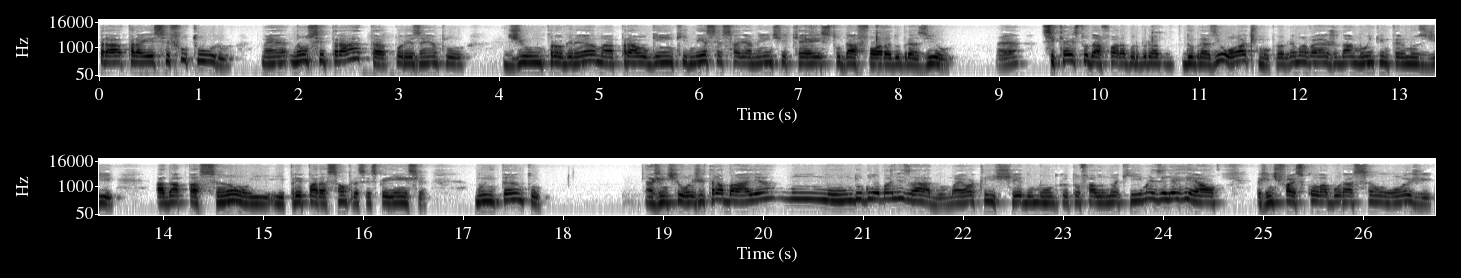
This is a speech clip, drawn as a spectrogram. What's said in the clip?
para esse futuro. Né? Não se trata, por exemplo, de um programa para alguém que necessariamente quer estudar fora do Brasil. Né? Se quer estudar fora do Brasil, ótimo, o programa vai ajudar muito em termos de adaptação e, e preparação para essa experiência. No entanto, a gente hoje trabalha num mundo globalizado, o maior clichê do mundo que eu estou falando aqui, mas ele é real. A gente faz colaboração hoje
